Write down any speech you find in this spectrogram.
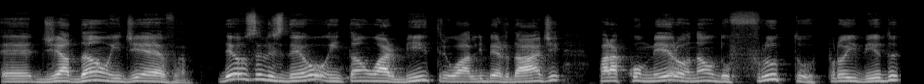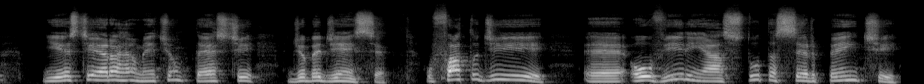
é, de Adão e de Eva. Deus lhes deu então o arbítrio, a liberdade para comer ou não do fruto proibido, e este era realmente um teste de obediência. O fato de é, ouvirem a astuta serpente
